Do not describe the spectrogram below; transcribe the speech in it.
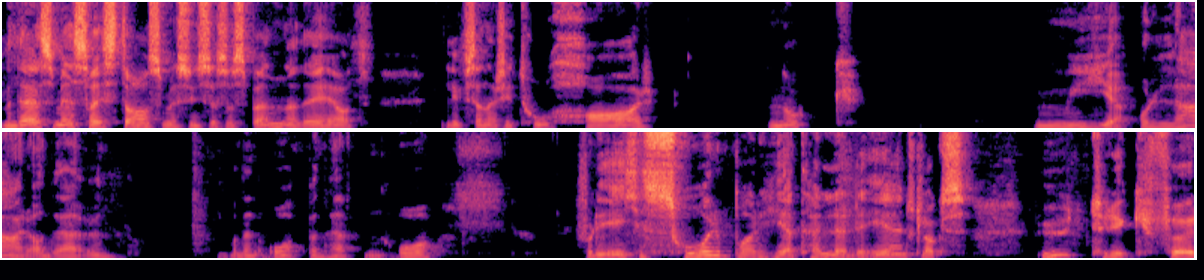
Men det som jeg sa i stad, som jeg syns er så spennende, det er at Livsenergi 2 har nok mye å lære av det, Unn. Og den åpenheten. Og For det er ikke sårbarhet heller. Det er en slags uttrykk for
